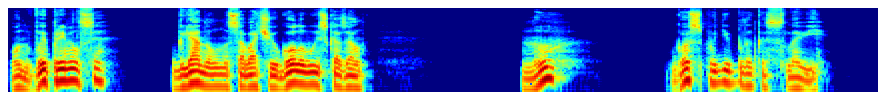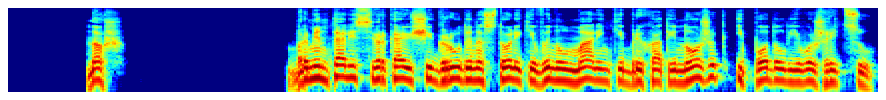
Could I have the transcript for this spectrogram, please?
Он выпрямился, глянул на собачью голову и сказал, «Ну, Господи, благослови!» Нож. Барменталь из сверкающей груды на столике вынул маленький брюхатый ножик и подал его жрецу.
